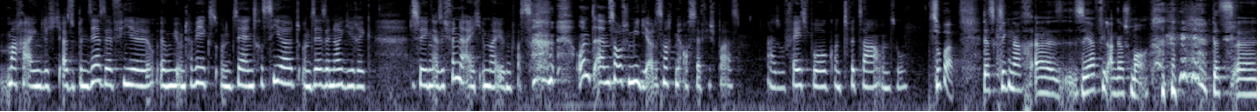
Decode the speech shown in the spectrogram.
mache eigentlich, also bin sehr, sehr viel irgendwie unterwegs und sehr interessiert und sehr, sehr neugierig. Deswegen, also ich finde eigentlich immer irgendwas. und ähm, Social Media, das macht mir auch sehr viel Spaß. Also Facebook und Twitter und so. Super, das klingt nach äh, sehr viel Engagement. das, äh,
